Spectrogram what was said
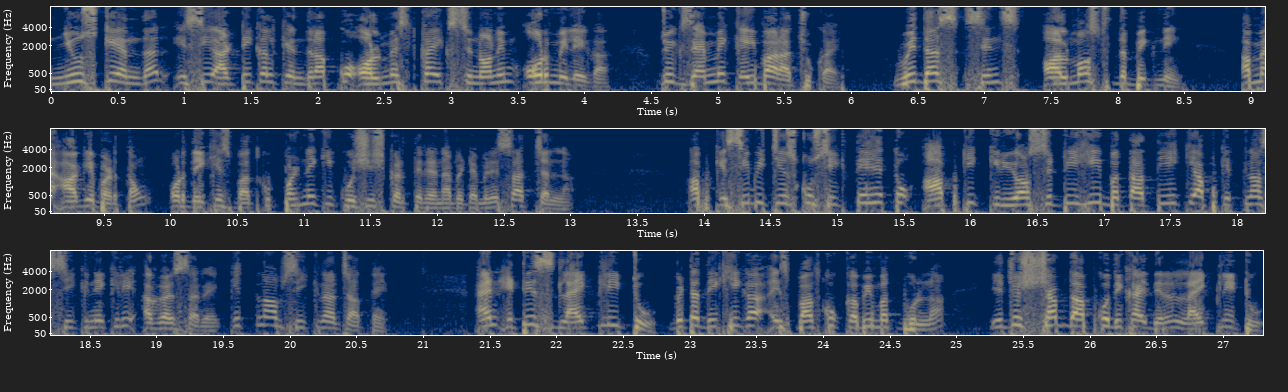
न्यूज़ के अंदर, इसी आर्टिकल के अंदर आपको ऑलमोस्ट का एक सिनोनिम और मिलेगा, जो एग्ज़ाम में कई बार आ चुका है। With us since almost the beginning अब मैं आगे बढ़ता हूँ और देखिए इस बात को पढ़ने की कोशिश करते रहना बेटा, मेरे साथ चलना। आप किसी भी चीज़ को सीखते हैं तो आपकी क्यूरियोसिटी ही बताती है कि आप कितना सीखने के लिए अग्रसर हैं, कितना आप सीखना चाहते हैं। And it is likely to बेटा देखिएगा, इस बात को कभी मत भूलना। ये जो शब्द आपको दिखाई दे रहा है लाइकली टू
